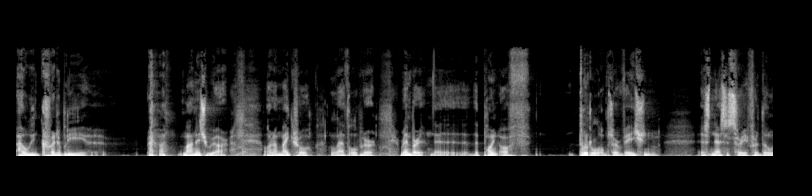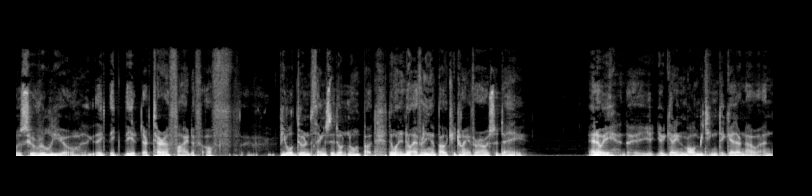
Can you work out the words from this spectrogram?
how incredibly managed we are on a micro level. Where remember uh, the point of total observation is necessary for those who rule you. They, they, they're terrified of, of people doing things they don't know about. They want to know everything about you 24 hours a day. Anyway, you're getting them all meeting together now, and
